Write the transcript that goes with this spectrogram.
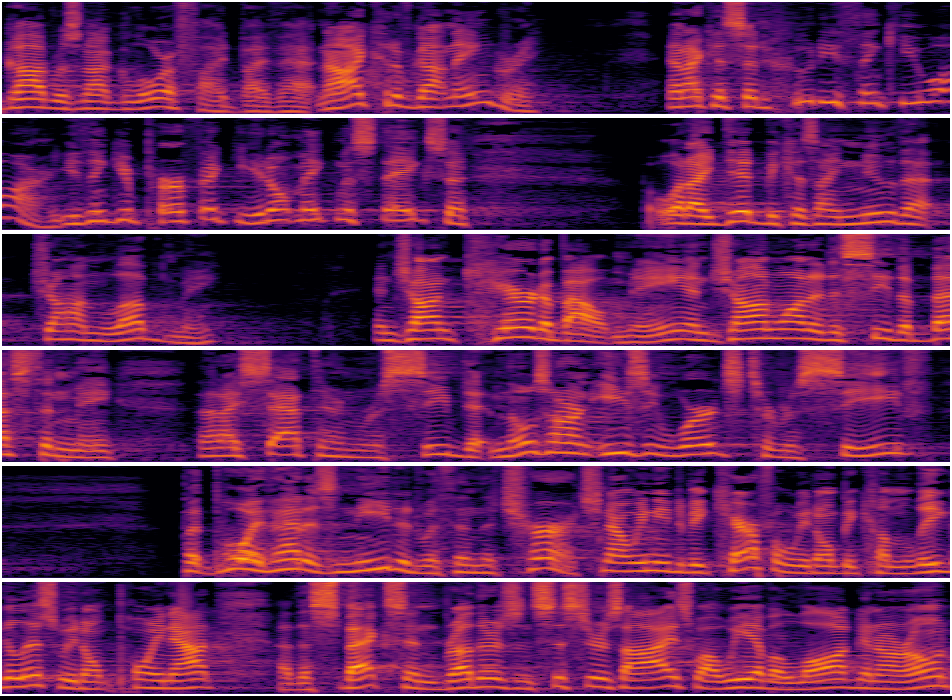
God was not glorified by that. Now, I could have gotten angry. And I could have said, Who do you think you are? You think you're perfect? You don't make mistakes? But what I did, because I knew that John loved me, and John cared about me, and John wanted to see the best in me, that I sat there and received it. And those aren't easy words to receive. But boy, that is needed within the church. Now, we need to be careful we don't become legalists. We don't point out uh, the specks in brothers and sisters' eyes while we have a log in our own.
